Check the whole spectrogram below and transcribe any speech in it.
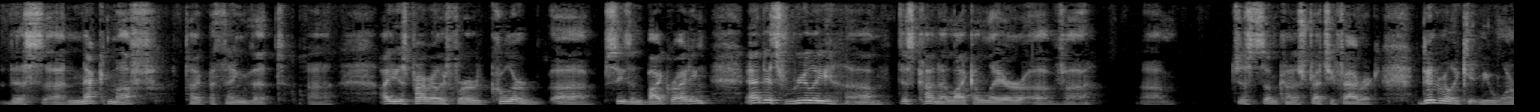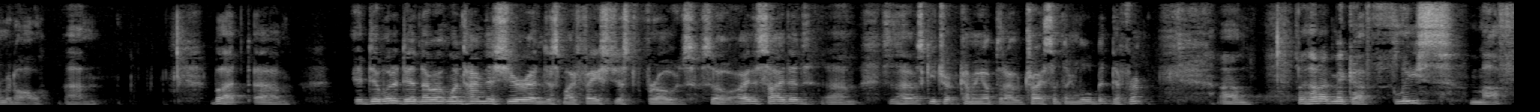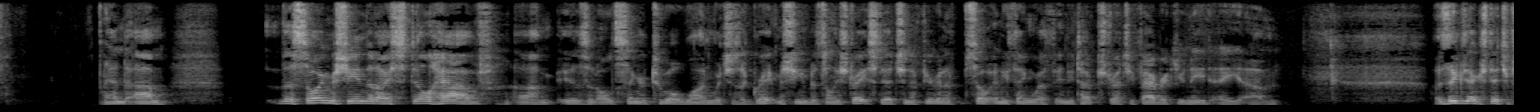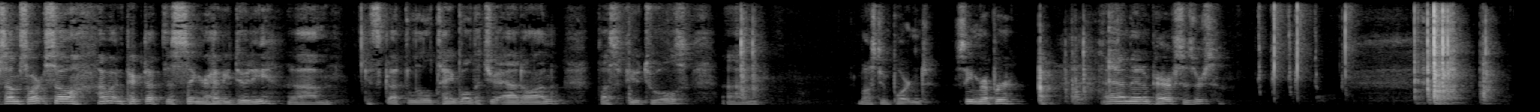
this uh, neck muff type of thing that uh, I use primarily for cooler uh, season bike riding. And it's really um, just kind of like a layer of uh, just some kind of stretchy fabric. Didn't really keep me warm at all. Um, but um, it did what it did. And I went one time this year and just my face just froze. So I decided, um, since I have a ski trip coming up, that I would try something a little bit different. Um, so I thought I'd make a fleece muff. And um, the sewing machine that I still have um, is an old Singer 201, which is a great machine, but it's only straight stitch. And if you're going to sew anything with any type of stretchy fabric, you need a, um, a zigzag stitch of some sort. So I went and picked up this Singer Heavy Duty. Um, it's got the little table that you add on, plus a few tools. Um, most important, seam ripper, and then a pair of scissors.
